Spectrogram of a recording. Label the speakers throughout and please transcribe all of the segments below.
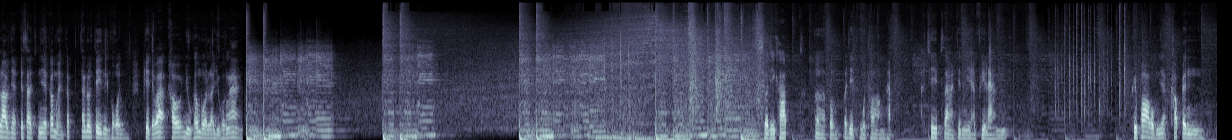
Speaker 1: เราเนี่ยเป็นซาวจิเนียก็เหมือนกับนักดนตรีหนึ่งคน เพียงแต่ว่าเขาอยู่ข้างบนเราอยู่ข้างล่าง สวัสดีครับผมประดิษฐ์หูทองครับ อาชีพซาวจิเนียฟรีแลนซ์คือพ่อผมเนี่ยเขาเป็น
